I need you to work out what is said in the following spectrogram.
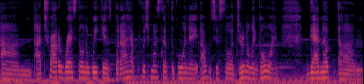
Um, I try to rest on the weekends, but I have pushed myself to go in there. I was just so adrenaline going. Gotten up um,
